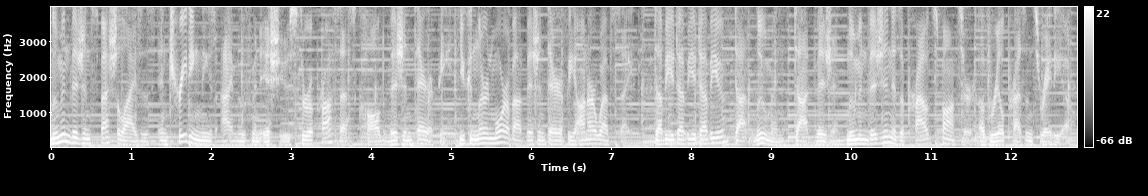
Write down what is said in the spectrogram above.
Lumen Vision specializes in treating these eye movement issues through a process called vision therapy. You can learn more about vision therapy on our website, www.lumen.vision. Lumen Vision is a proud sponsor of Real Presence Radio.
